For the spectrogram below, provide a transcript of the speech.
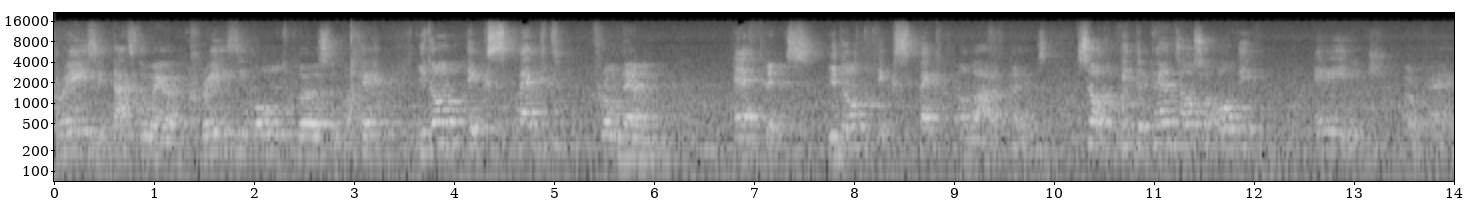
crazy. That's the way a crazy old person, okay? You don't expect from them ethics. You don't expect a lot of things. So it depends also on the age, okay?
